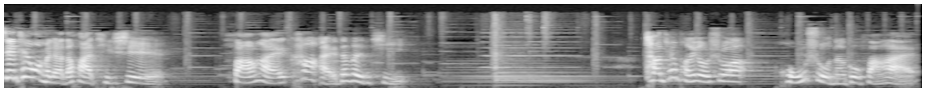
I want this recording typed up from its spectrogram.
今天我们聊的话题是防癌抗癌的问题。常听朋友说红薯能够防癌，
